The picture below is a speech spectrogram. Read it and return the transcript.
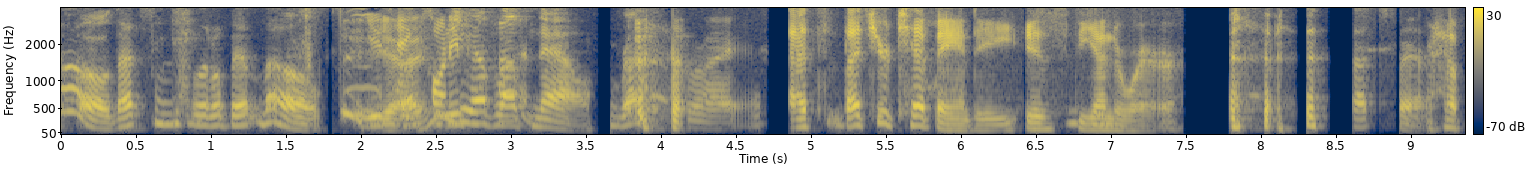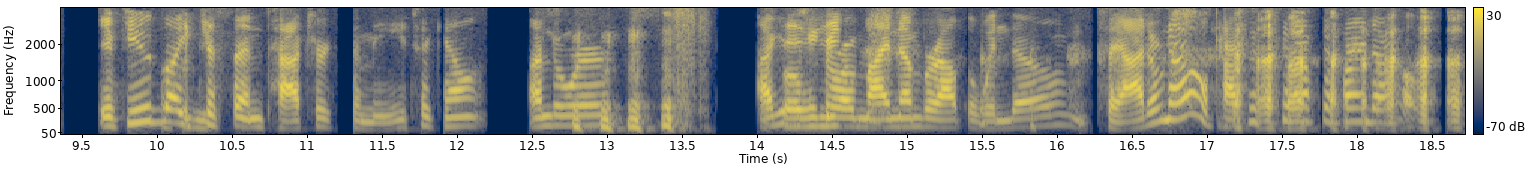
oh, that seems a little bit low. You Yeah. take What do you have 20%. left now? Right. Right. That's that's your tip, Andy. Is the mm-hmm. underwear? That's fair. If you'd like to send Patrick to me to count underwear, I could Well, just we- throw my number out the window and say, I don't know. Patrick's gonna have to find out. uh,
